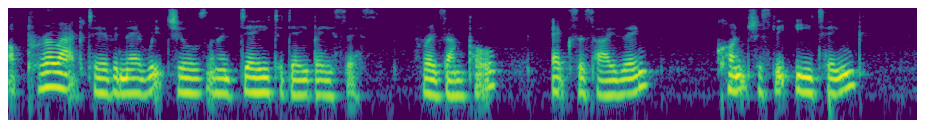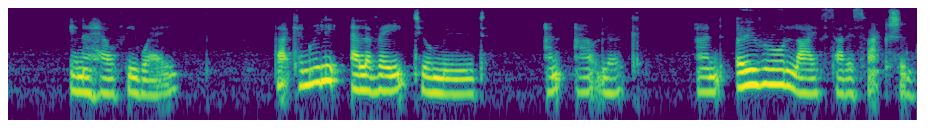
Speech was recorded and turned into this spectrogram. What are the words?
are proactive in their rituals on a day to day basis. For example, exercising, consciously eating in a healthy way, that can really elevate your mood and outlook and overall life satisfaction.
